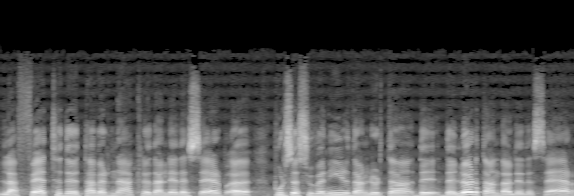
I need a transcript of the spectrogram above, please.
la fête des tabernacles dans le désert, euh, pour se souvenir temps, de leur temps dans le désert,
